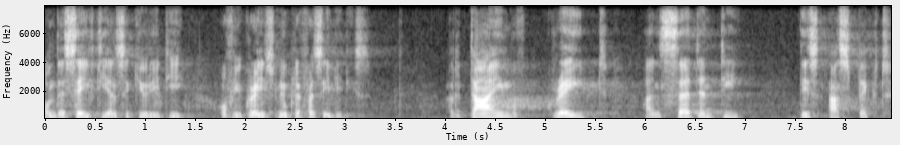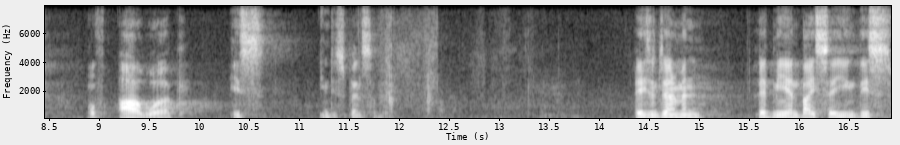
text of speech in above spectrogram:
on the safety and security of Ukraine's nuclear facilities. At a time of great uncertainty, this aspect of our work is indispensable. Ladies and gentlemen, let me end by saying this.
